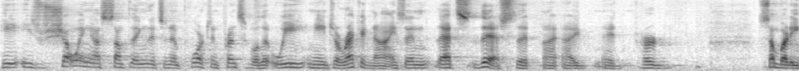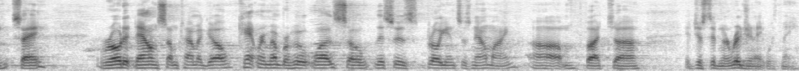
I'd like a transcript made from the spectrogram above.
he, he's showing us something that's an important principle that we need to recognize, and that's this that I, I, I heard somebody say, wrote it down some time ago. Can't remember who it was, so this is brilliance is now mine, um, but uh, it just didn't originate with me.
